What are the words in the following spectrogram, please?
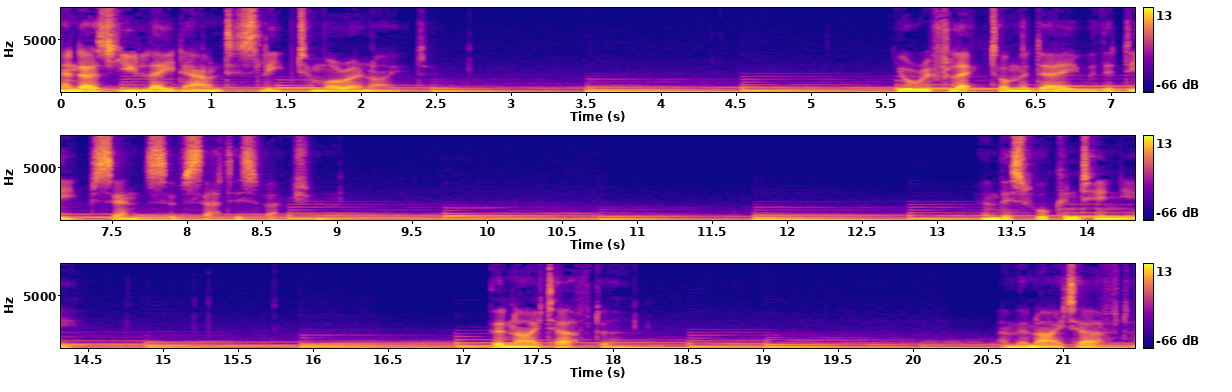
And as you lay down to sleep tomorrow night, you'll reflect on the day with a deep sense of satisfaction. And this will continue the night after, the night after,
